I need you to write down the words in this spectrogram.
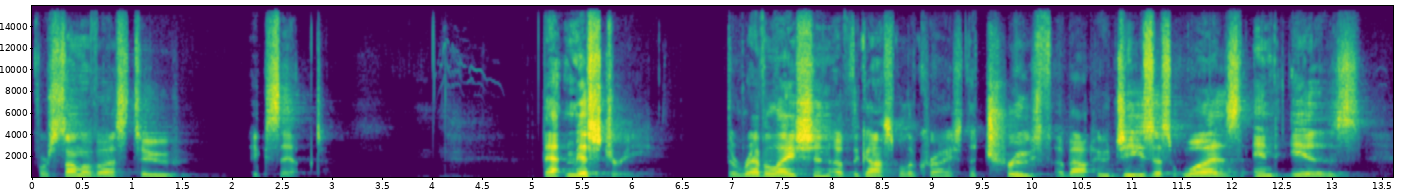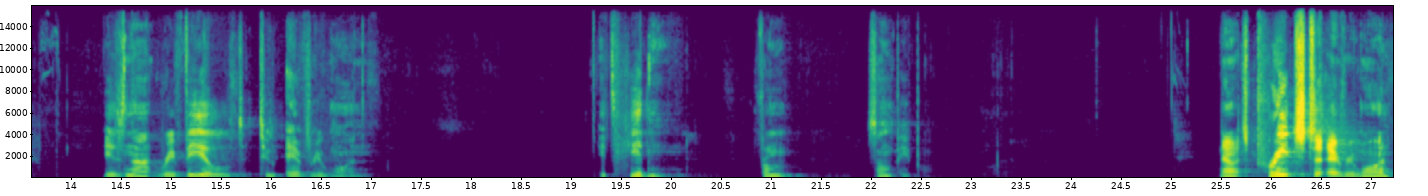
for some of us to accept. That mystery The revelation of the gospel of Christ, the truth about who Jesus was and is, is not revealed to everyone. It's hidden from some people. Now, it's preached to everyone,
